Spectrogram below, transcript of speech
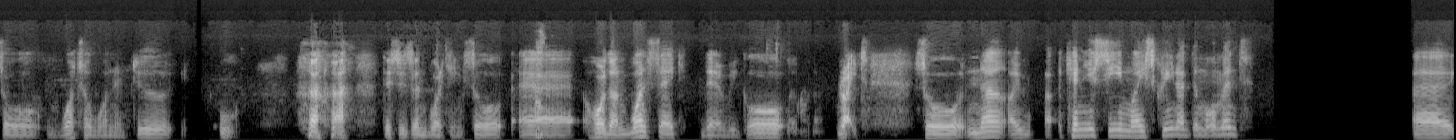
so what I want to do, ooh, this isn't working. So uh, hold on one sec. There we go. Right. So now I uh, can you see my screen at the moment? Uh,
